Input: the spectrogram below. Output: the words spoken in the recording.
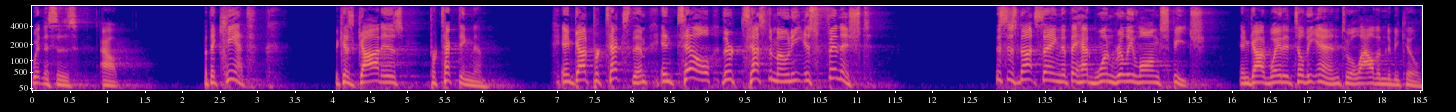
witnesses out. But they can't because God is protecting them. And God protects them until their testimony is finished. This is not saying that they had one really long speech and God waited till the end to allow them to be killed.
